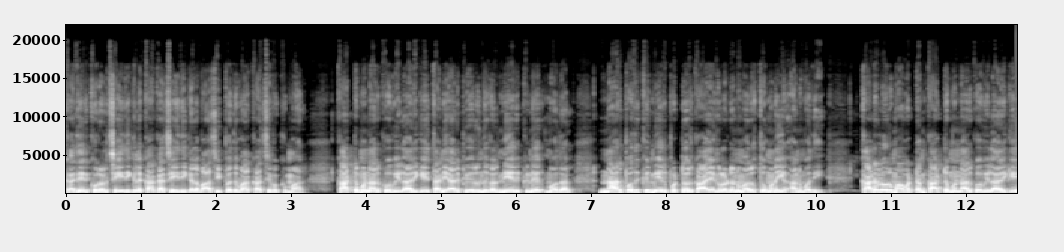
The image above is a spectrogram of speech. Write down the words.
கதிர் குரல். செய்திகளுக்காக செய்திகள் வாசிப்பது வாக்கா சிவகுமார் காட்டுமன்னார் கோவில் அருகே தனியார் பேருந்துகள் நேருக்கு நேர் மோதல். நாற்பதுக்கும் மேற்பட்டோர் காயங்களுடன் மருத்துவமனையில் அனுமதி. கடலூர் மாவட்டம் காட்டுமன்னார் கோவில் அருகே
